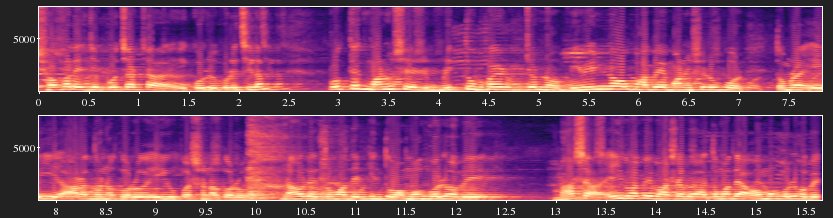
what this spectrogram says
সকালে যে প্রচারটা করে- করেছিলাম প্রত্যেক মানুষের মৃত্যু ভয়ের জন্য বিভিন্নভাবে মানুষের উপর তোমরা এই আরাধনা করো, এই উপাসনা করো। না হলে তোমাদের কিন্তু অমঙ্গল হবে। ভাষা, এইভাবে ভাষা তোমাদের অমঙ্গল হবে।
